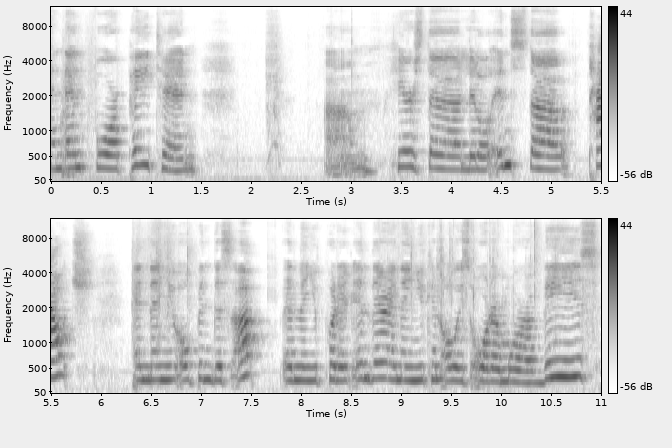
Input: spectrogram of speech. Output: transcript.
And then for Peyton, um, here's the little Insta pouch. And then you open this up and then you put it in there and then you can always order more of these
